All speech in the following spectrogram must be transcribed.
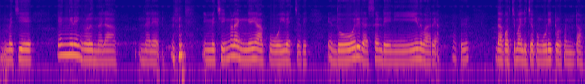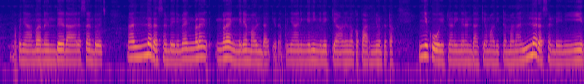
ഉമ്മച്ചിയെ എങ്ങനെ നിങ്ങൾ ഇന്നലെ ഇന്നലെ ഇമ്മച്ചി നിങ്ങളെങ്ങനെയാ കോഴി വെച്ചത്? എന്തോ ഒരു രസമുണ്ടേനീന്ന് പറയാം. അപ്പം ഇതാ കുറച്ച് മല്ലിച്ചപ്പും കൂടി ഇട്ട് കൊടുക്കണം കേട്ടോ അപ്പോൾ ഞാൻ പറഞ്ഞു എന്തേടാ രസമുണ്ടോ ചോദിച്ചു നല്ല രസമുണ്ടേനി നിങ്ങളെ നിങ്ങളെ എങ്ങനെയാ ഉണ്ടാക്കിയത്? അപ്പോൾ ഞാൻ ഇങ്ങനെ ഇങ്ങനെയൊക്കെയാണ് എന്നൊക്കെ പറഞ്ഞു കൊടുത്തിട്ടോ ഇനി കോയിട്ടാണ് ഇങ്ങനെ ഉണ്ടാക്കിയാൽ മതിട്ടമ്മ നല്ല രസമുണ്ടേനീ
